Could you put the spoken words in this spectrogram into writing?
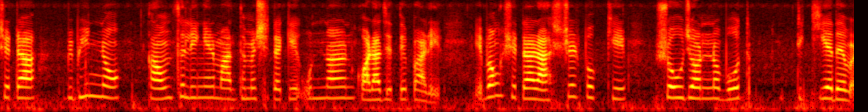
সেটা বিভিন্ন কাউন্সেলিংয়ের মাধ্যমে সেটাকে উন্নয়ন করা যেতে পারে। এবং সেটা রাষ্ট্রের পক্ষে সৌজন্যবোধ টিকিয়ে দেওয়া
